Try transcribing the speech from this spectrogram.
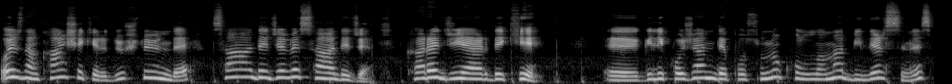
O yüzden kan şekeri düştüğünde sadece ve sadece karaciğerdeki e, glikojen deposunu kullanabilirsiniz.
